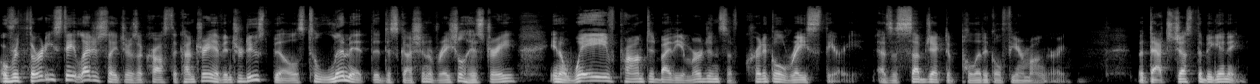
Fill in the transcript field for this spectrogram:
Over 30 state legislatures across the country have introduced bills to limit the discussion of racial history in a wave prompted by the emergence of critical race theory as a subject of political fearmongering. But that's just the beginning.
